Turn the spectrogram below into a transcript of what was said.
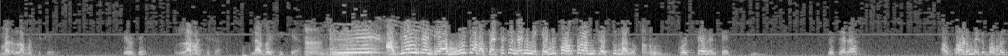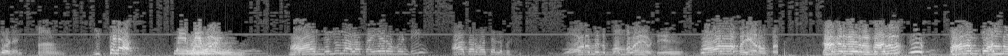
మరి లబసికి ఏమిటి? లబసిక లభసిక ఆ. అదేమిటండి ఆ మూట అలా పెట్టకండి మీకు ఎన్ని సంవత్సరాలు చెప్తున్నాను. కొట్టానంటే. చూసారా ఆ గోడ మీద బొమ్మలు చూడండి. ఇక్కడ. ఆరు నెలలు అలా తయారవ్వండి ఆ తర్వాత లభసి గోడ మీద బొమ్మలు ఏమిటి? గోడలో తయారవుతారు. కాకరకాయ రసాలు బాదం పాలు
